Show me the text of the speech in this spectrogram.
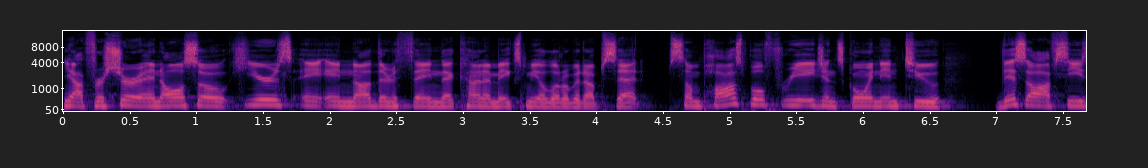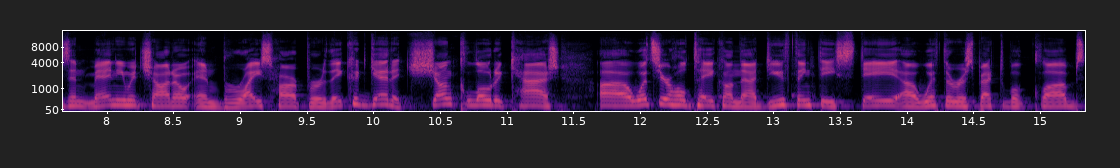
Yeah, for sure. And also, here's a, another thing that kind of makes me a little bit upset. Some possible free agents going into this offseason, Manny Machado and Bryce Harper, they could get a chunk load of cash. Uh, what's your whole take on that? Do you think they stay uh, with the respectable clubs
